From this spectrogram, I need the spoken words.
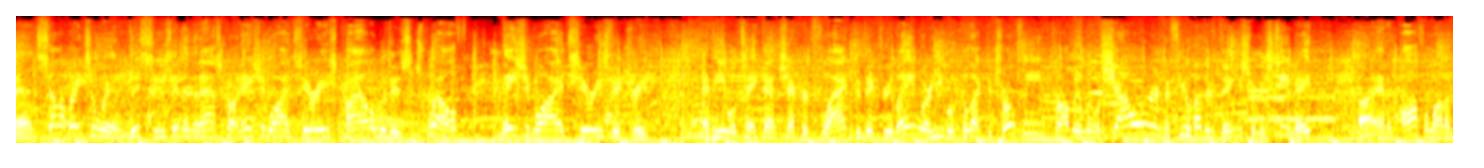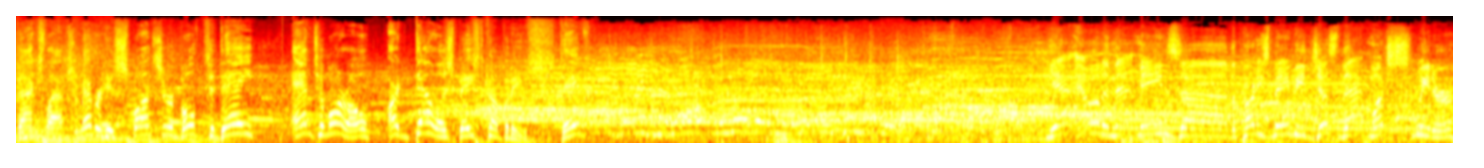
and celebrates a win this season in the NASCAR Nationwide Series. Kyle with his 12th Nationwide Series victory. And he will take that checkered flag to Victory Lane where he will collect a trophy, probably a little shower, and a few other things from his teammate, uh, and an awful lot of backslaps. Remember, his sponsor both today and tomorrow are Dallas-based companies. Dave? Yeah, Alan, and that means uh, the parties may be just that much sweeter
